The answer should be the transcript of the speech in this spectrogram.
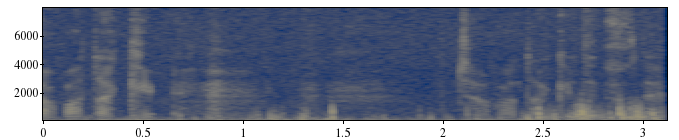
茶畑。茶畑ですね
